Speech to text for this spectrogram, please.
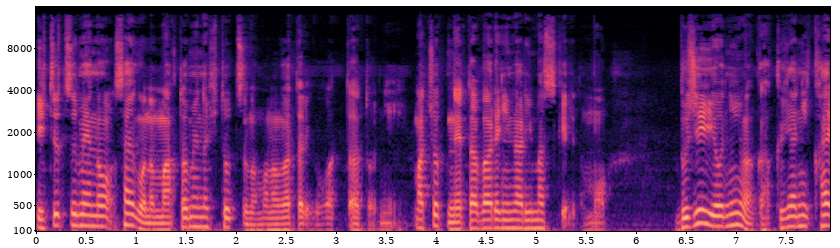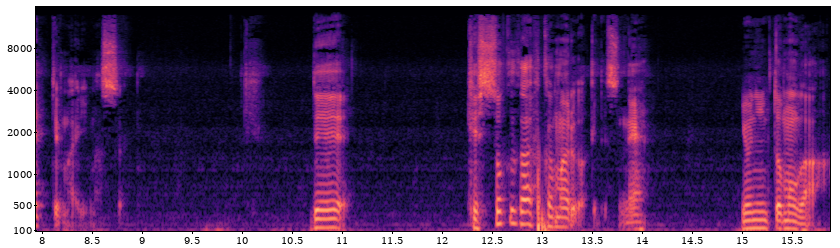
5つ目の最後のまとめの一つの物語が終わった後に、まあちょっとネタバレになりますけれども、無事4人は楽屋に帰ってまいります。で、結束が深まるわけですね。4人ともが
